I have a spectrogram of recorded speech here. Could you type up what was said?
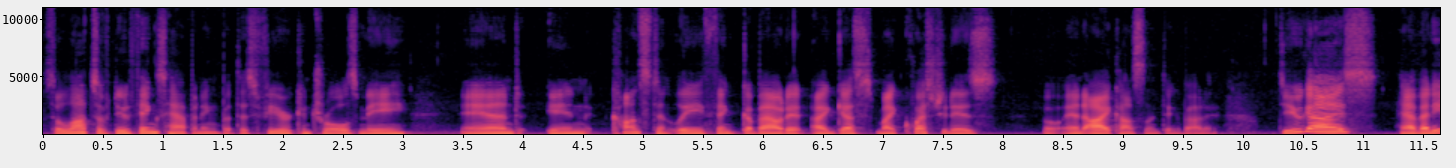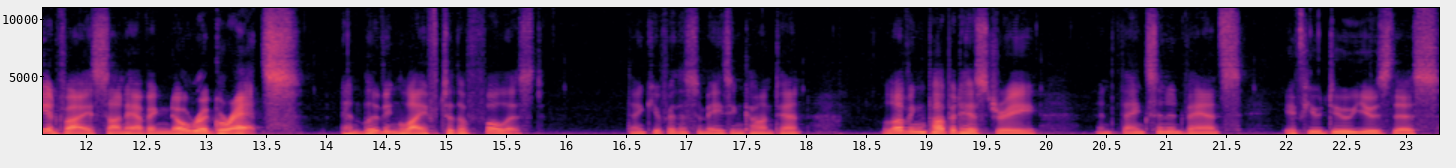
so lots of new things happening, but this fear controls me. And in constantly think about it, I guess my question is, oh, and I constantly think about it. Do you guys have any advice on having no regrets and living life to the fullest? Thank you for this amazing content. Loving puppet history, and thanks in advance if you do use this.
